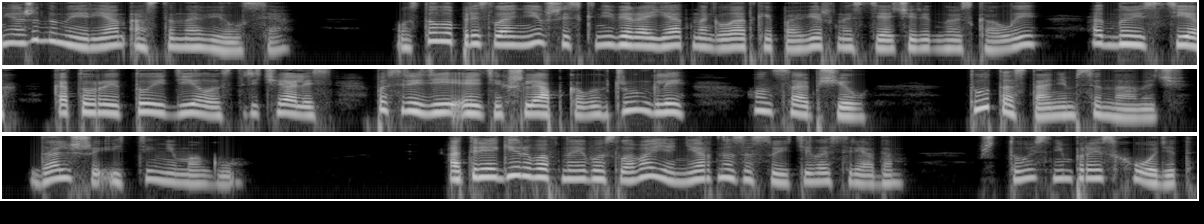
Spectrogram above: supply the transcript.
Неожиданно Ирьян остановился. Устало прислонившись к невероятно гладкой поверхности очередной скалы, одной из тех, которые то и дело встречались посреди этих шляпковых джунглей, он сообщил, «Тут останемся на ночь. Дальше идти не могу». Отреагировав на его слова, я нервно засуетилась рядом. Что с ним происходит?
